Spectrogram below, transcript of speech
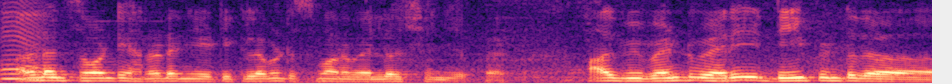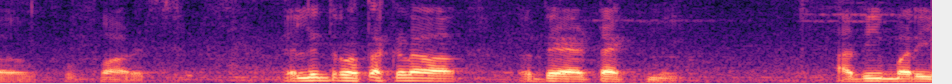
hundred and seventy hundred and eighty kilometres మనం వెళ్ళొచ్చు అని చెప్పారు అది we went very deep into the forest వెళ్ళిన తర్వాత అక్కడ దే అటాక్ మీ అది మరి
